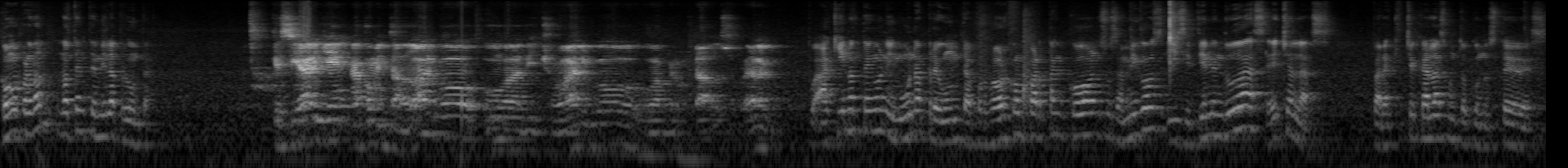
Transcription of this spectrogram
¿Cómo, perdón? No te entendí la pregunta. Que si alguien ha comentado algo, o ha dicho algo, o ha preguntado sobre algo. Aquí no tengo ninguna pregunta. Por favor, compartan con sus amigos y si tienen dudas, échenlas para aquí checarlas junto con ustedes.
